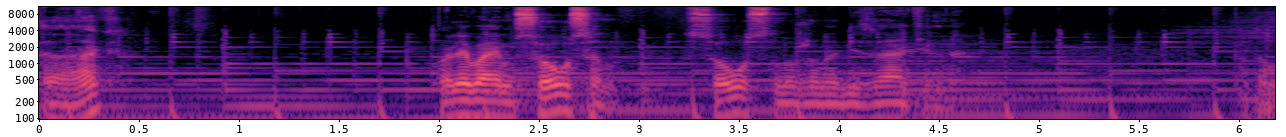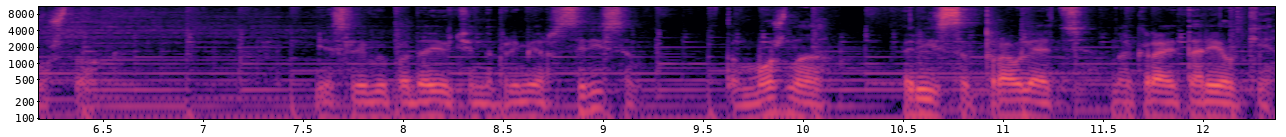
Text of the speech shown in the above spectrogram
Так. Поливаем соусом. Соус нужен обязательно. Потому что если вы подаете, например, с рисом, то можно рис отправлять на край тарелки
